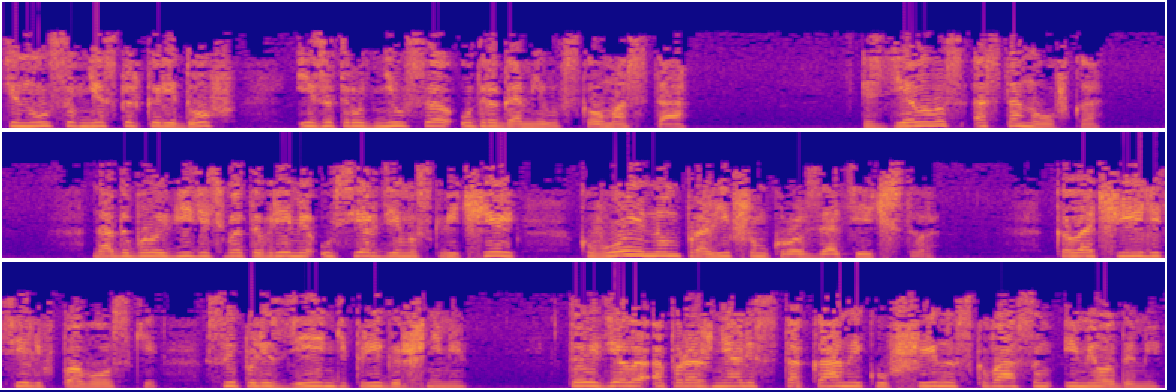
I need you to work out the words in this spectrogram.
тянулся в несколько рядов, и затруднился у Драгомиловского моста. Сделалась остановка. Надо было видеть в это время усердие москвичей к воинам, пролившим кровь за Отечество. Калачи летели в повозки, сыпались деньги пригоршнями. То и дело опорожнялись стаканы и кувшины с квасом и медами.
